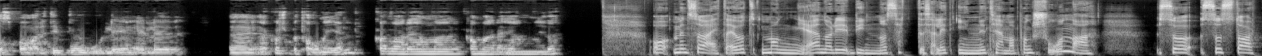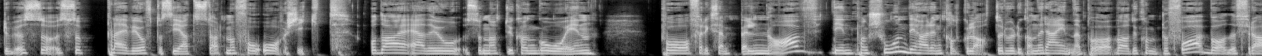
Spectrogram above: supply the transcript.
å spare til bolig eller eh, ja, kanskje betale med gjeld. Kan være en, kan være en idé. Og, men så vet jeg jo at mange, når de begynner å sette seg litt inn i temaet pensjon, da, så, så, starter, så, så, pleier vi ofte å si at start med å få oversikt. Og da er det jo sånn at du kan gå inn på f.eks. Nav, din pensjon. De har en kalkulator hvor du kan regne på hva du kommer til å få, både fra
